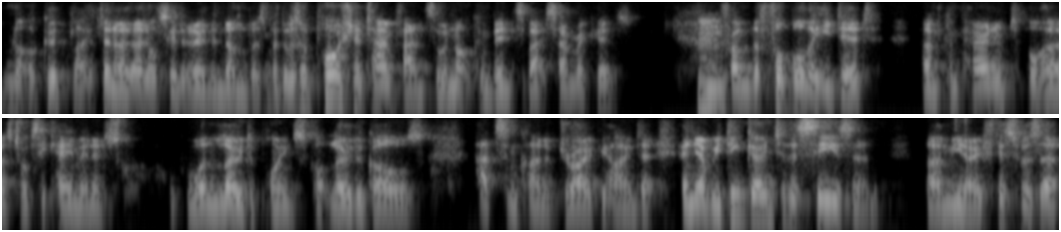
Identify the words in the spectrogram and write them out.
not a good like I don't know I obviously don't know the numbers, but there was a portion of town fans who were not convinced about Sam Ricketts. Mm. From the football that he did, um, comparing him to Paul Hurst, obviously came in and just won load of points, got load of goals, had some kind of drive behind it. And yeah, we didn't go into the season. Um, you know, if this was a,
